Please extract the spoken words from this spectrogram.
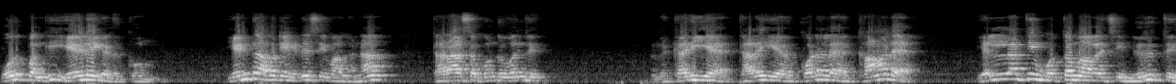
ஒரு பங்கு ஏழைகளுக்கும். என்று அவர்கள் என்ன செய்வாங்கன்னா தராசை கொண்டு வந்து அந்த கரிய தலைய குடலை காலை எல்லாத்தையும் மொத்தமாக வச்சு நிறுத்து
